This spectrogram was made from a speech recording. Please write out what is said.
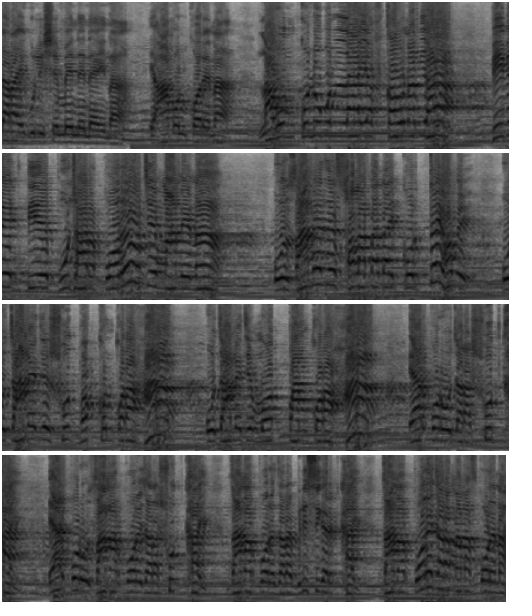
দ্বারা এগুলি সে মেনে নেয় না, এ আমল করে না। লাহুম বিহা। বিবেক দিয়ে বুঝার পরেও যে মানে না, ও জানে যে সলাত আদায় করতেই হবে, ও জানে যে সুদ ভক্ষণ করা হারাম, ও জানে যে মদ পান করা হারাম, এরপরও যারা সুদ খায়, এরপরও জানার পরে যারা সুদ খায়, জানার পরে যারা বিড়ি সিগারেট খায় জানার পরে যারা নামাজ পড়ে না,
